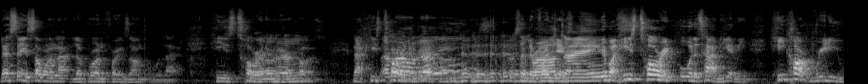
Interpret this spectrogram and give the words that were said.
let's say someone like LeBron, for example, like he's touring LeBron America. James. Like he's LeBron touring America. I'm LeBron LeBron James. James. Yeah, but he's touring all the time. You get me? He can't really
